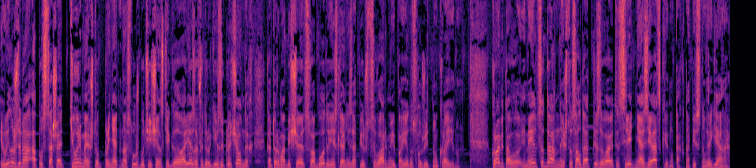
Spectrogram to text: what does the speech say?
и вынуждена опустошать тюрьмы, чтобы принять на службу чеченских головорезов и других заключенных, которым обещают свободу, если они запишутся в армию и поедут служить на Украину. Кроме того, имеются данные, что солдат призывают из среднеазиатской, ну так написано в регионе,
